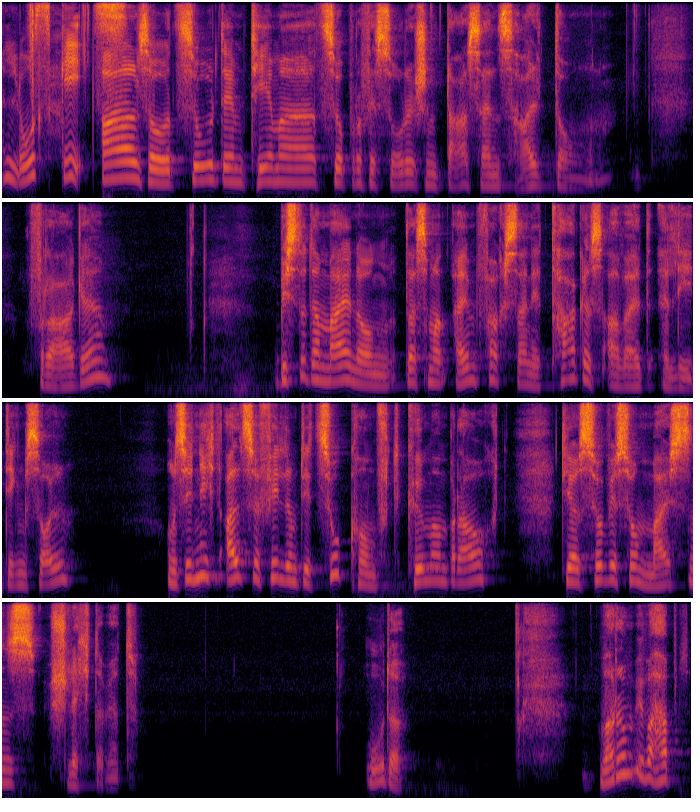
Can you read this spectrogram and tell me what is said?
Los geht's. Also zu dem Thema zur professorischen Daseinshaltung. Frage, bist du der Meinung, dass man einfach seine Tagesarbeit erledigen soll und sich nicht allzu viel um die Zukunft kümmern braucht, die ja sowieso meistens schlechter wird? Oder warum überhaupt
